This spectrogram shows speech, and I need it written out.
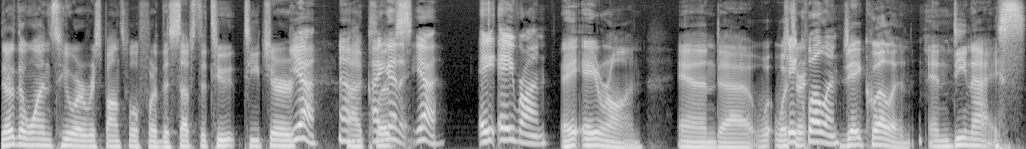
They're the ones who are responsible for the substitute teacher. Yeah. No, uh, I get it. Yeah. A Aaron. A. Aaron and uh, wh- what's Jay her- Quellen. Jay Quellen and D Nice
